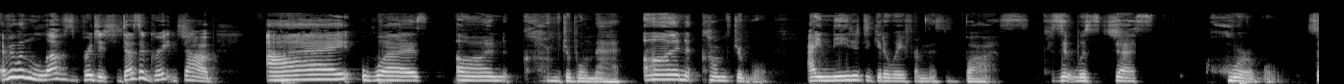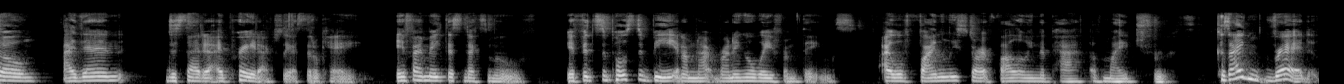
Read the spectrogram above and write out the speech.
Everyone loves Bridget. She does a great job. I was uncomfortable, Matt. Uncomfortable. I needed to get away from this boss because it was just horrible. So I then decided, I prayed actually. I said, okay, if I make this next move, if it's supposed to be and I'm not running away from things, I will finally start following the path of my truth because I'd read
